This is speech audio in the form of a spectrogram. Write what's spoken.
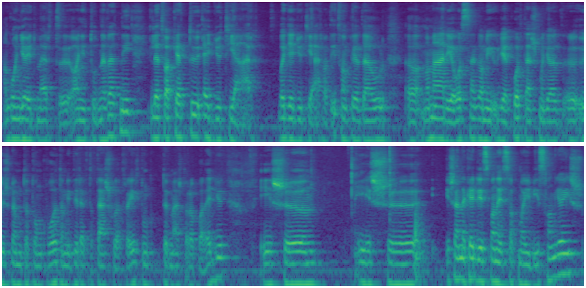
a gondjait, mert annyit tud nevetni, illetve a kettő együtt jár vagy együtt járhat. Itt van például a Mária ország, ami ugye kortárs magyar ősbemutatónk volt, amit direkt a társulatra írtunk, több más darabbal együtt, és, és, és ennek egyrészt van egy szakmai vízhangja is,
